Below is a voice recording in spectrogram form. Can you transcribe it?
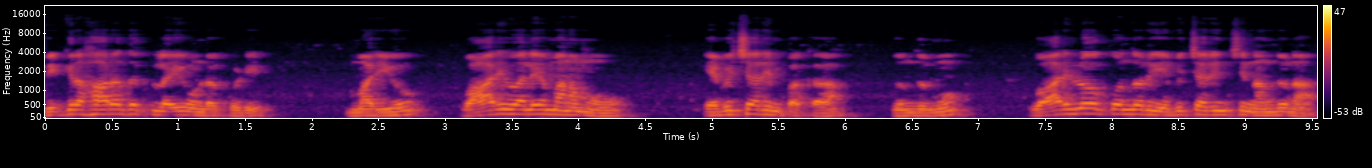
విగ్రహారధకులై ఉండకుడి మరియు వారి వలె మనము వ్యభిచరింపక దుందుము వారిలో కొందరు వ్యభిచరించినందున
